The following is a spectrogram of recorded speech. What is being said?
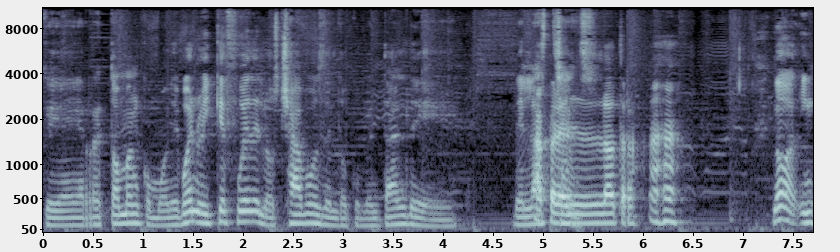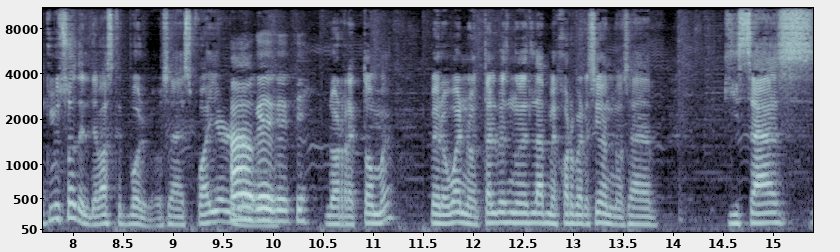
que retoman como de, bueno, ¿y qué fue de los chavos del documental de ah, pero el otro, ajá. No, incluso del de básquetbol. O sea, Squire ah, lo, retoma. Pero bueno, tal vez no es la mejor versión. O sea, quizás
